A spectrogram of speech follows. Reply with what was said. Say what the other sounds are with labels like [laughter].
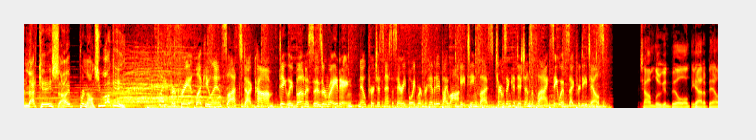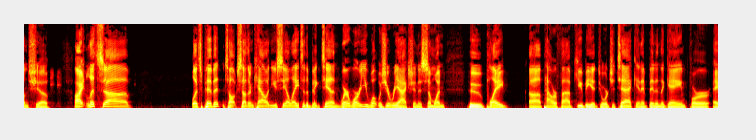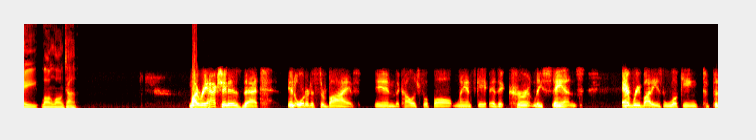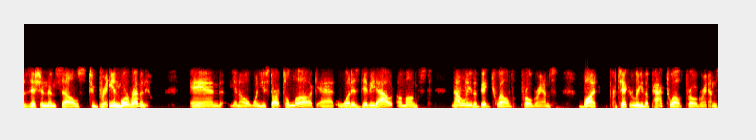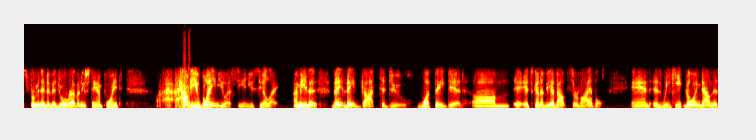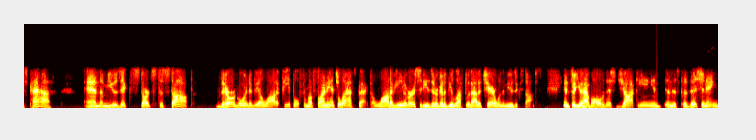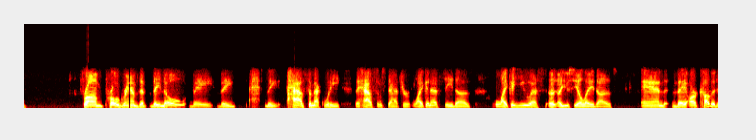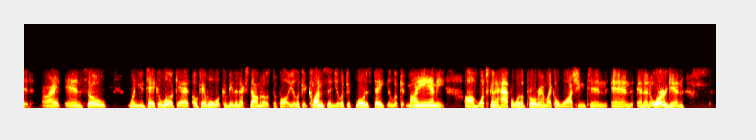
in that case, I pronounce you lucky. Play for free at LuckyLandSlots.com. Daily bonuses are waiting. No purchase necessary. Void were prohibited by law. 18 plus. Terms and conditions apply. See website for details. Tom Luginbill on the Out of Bounds show. All right, let's uh let's pivot and talk Southern Cal and UCLA to the Big Ten. Where were you? What was your reaction as someone who played uh, Power Five QB at Georgia Tech and had been in the game for a long, long time? My reaction is that in order to survive in the college football landscape as it currently stands, everybody's looking to position themselves to bring in more revenue. And, you know, when you start to look at what is divvied out amongst not only the Big 12 programs, but particularly the Pac 12 programs from an individual revenue standpoint, how do you blame USC and UCLA? I mean, they they've got to do what they did. Um, it's going to be about survival, and as we keep going down this path, and the music starts to stop, there are going to be a lot of people from a financial aspect, a lot of universities that are going to be left without a chair when the music stops. And so you have all of this jockeying in, in this positioning from programs that they know they they they have some equity, they have some stature, like an SC does, like a US a UCLA does, and they are coveted. All right, and so when you take a look at okay, well, what could be the next dominoes to fall? You look at Clemson, you look at Florida State, you look at Miami. Um, what's going to happen with a program like a Washington and and an Oregon?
